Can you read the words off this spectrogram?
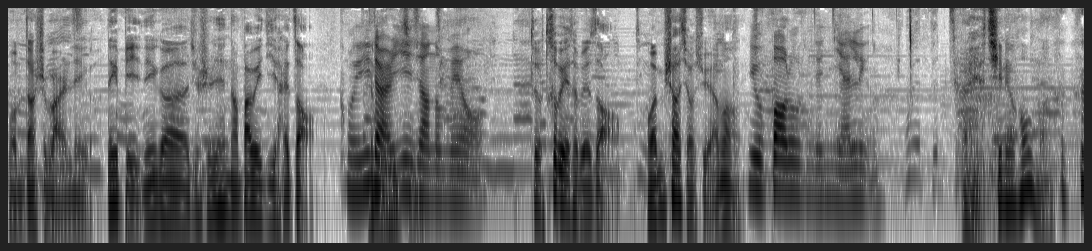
我们当时玩的那个，那个比那个就是任天堂八位机还早，我一点印象都没有，对，特别特别早。我还没上小学嘛，又暴露你的年龄。哎呀，七零后嘛，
